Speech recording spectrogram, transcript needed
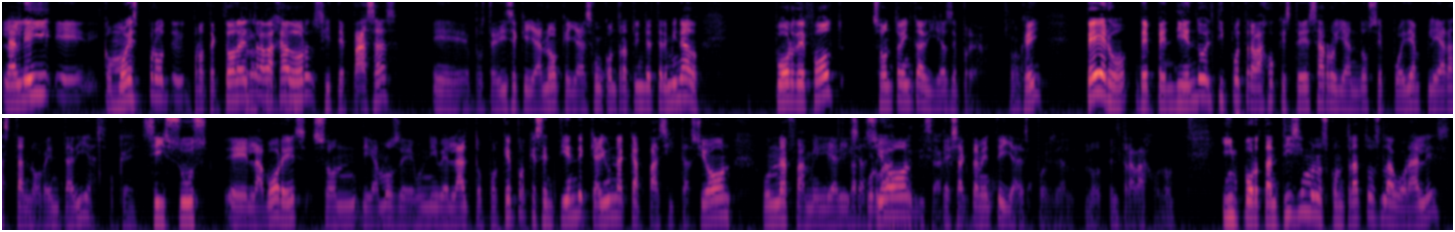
la ley, eh, como es eh, protectora del trabajador, si te pasas, eh, pues te dice que ya no, que ya es un contrato indeterminado. Por default, son 30 días de prueba. ¿Ok? Pero dependiendo del tipo de trabajo que esté desarrollando, se puede ampliar hasta 90 días. Si sus eh, labores son, digamos, de un nivel alto. ¿Por qué? Porque se entiende que hay una capacitación, una familiarización. Exactamente, y ya después el trabajo, ¿no? Importantísimo en los contratos laborales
